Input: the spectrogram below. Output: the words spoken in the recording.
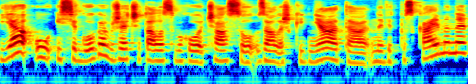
Я у Ісігура вже читала свого часу залишки дня та не відпускай мене.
